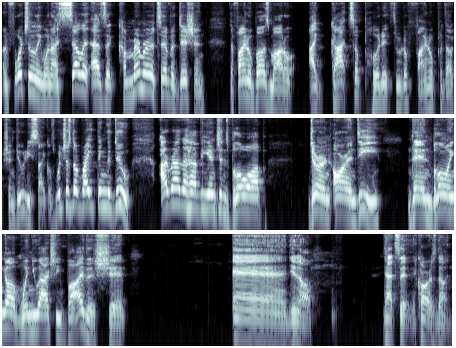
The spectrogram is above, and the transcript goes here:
Unfortunately when i sell it as a commemorative edition the final buzz model i got to put it through the final production duty cycles which is the right thing to do. I'd rather have the engines blow up during r&d than blowing up when you actually buy this shit and you know, that's it. The car is done.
